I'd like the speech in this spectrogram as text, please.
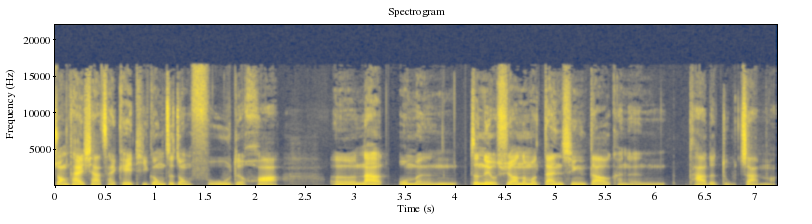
状态下，才可以提供这种服务的话，呃，那我们真的有需要那么担心到可能他的独占吗？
